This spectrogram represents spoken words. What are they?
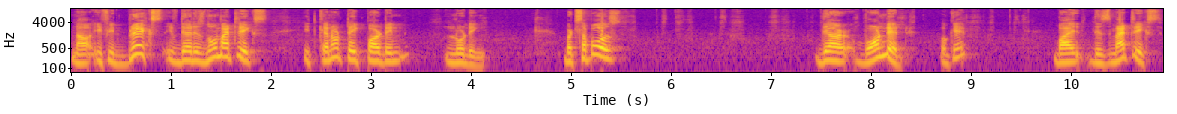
Now, if it breaks if there is no matrix it cannot take part in loading, but suppose they are bonded okay, by this matrix.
